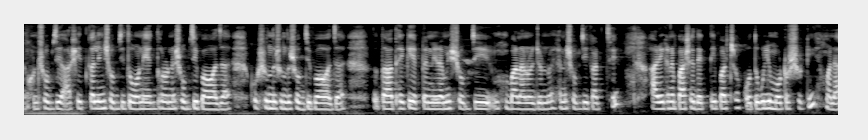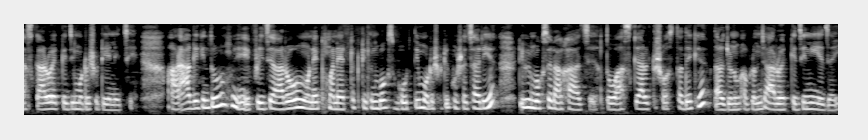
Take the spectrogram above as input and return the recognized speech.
এখন সবজি, আর শীতকালীন সবজি তো অনেক ধরনের সবজি পাওয়া যায়। খুব সুন্দর সুন্দর সবজি পাওয়া যায়। তো তা থেকে একটা নিরামিষ সবজি বানানোর জন্য এখানে সবজি কাটছি। আর এখানে পাশে দেখতেই পাচ্ছ কতগুলি মটরশুঁটি মানে আজকে আরও এক কেজি মটরশুঁটি এনেছি। আর আগে কিন্তু ফ্রিজে আরও অনেক মানে একটা টিফিন বক্স ভর্তি মটরশুঁটি খোসা ছাড়িয়ে টিফিন বক্সে রাখা আছে। তো আজকে আর একটু সস্তা দেখে তার জন্য ভাবলাম যে আরও এক কেজি নিয়ে যাই।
